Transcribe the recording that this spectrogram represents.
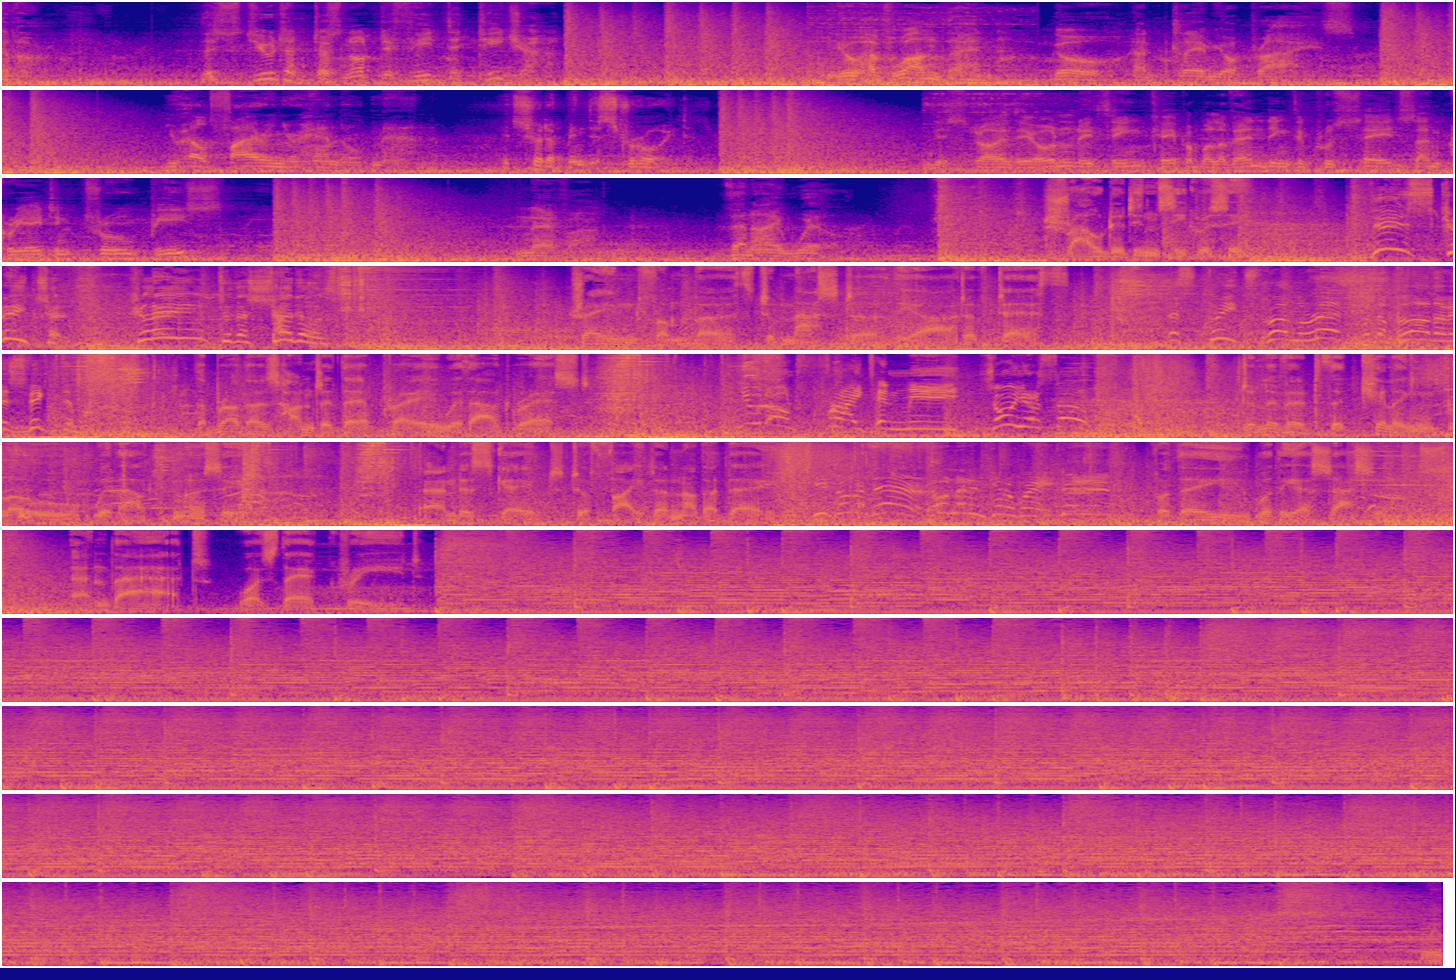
impossible. The student does not defeat the teacher. You have won then. Go and claim your prize. You held fire in your hand, old man. It should have been destroyed. Destroy the only thing capable of ending the Crusades and creating true peace? Never. Then I will. Shrouded in secrecy. These creatures cling to the shadows. Trained from birth to master the art of death. The streets run red with the blood of his victims. The brothers hunted their prey without rest. You don't frighten me! Show yourself! Delivered the killing blow without mercy. And escaped to fight another day. He's over there! Don't let him get away! Get him! For they were the assassins. And that was their creed.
